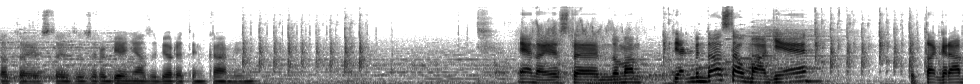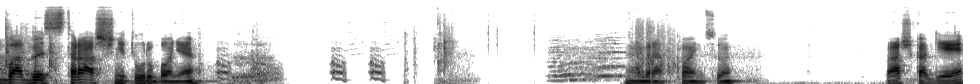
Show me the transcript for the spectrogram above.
Co to jest? To jest do zrobienia, zabiorę ten kamień. Nie no, jestem, no mam, jakbym dostał magię, to ta gra byłaby strasznie turbo, nie? Dobra, w końcu. Ważka G.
